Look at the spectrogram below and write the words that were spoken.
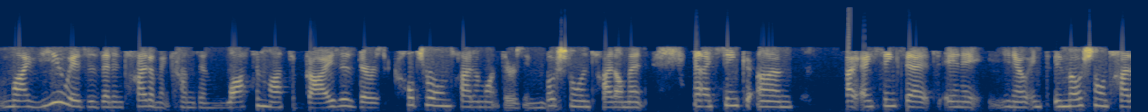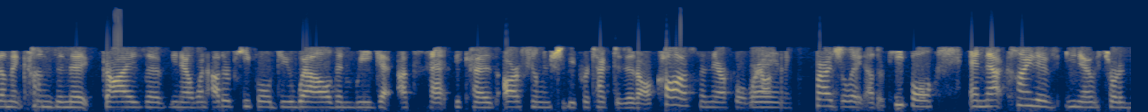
my view is is that entitlement comes in lots and lots of guises. There's cultural entitlement, there's emotional entitlement, and I think um, I, I think that in a you know in, emotional entitlement comes in the guise of you know when other people do well, then we get upset because our feelings should be protected at all costs, and therefore we're right. not going to congratulate other people. And that kind of you know sort of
